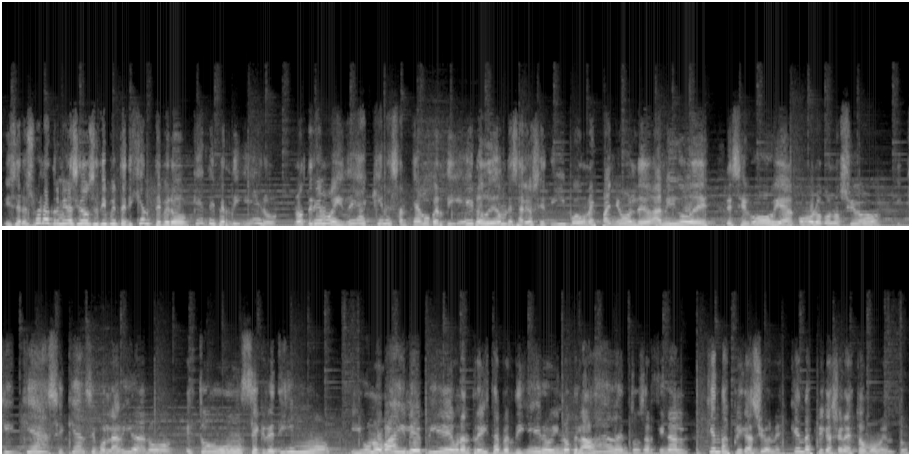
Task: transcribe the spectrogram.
Y Cerezuela termina siendo ese tipo inteligente, pero ¿qué es de Perdiguero? No tenemos idea quién es Santiago Perdiguero, de dónde salió ese tipo, es un español, de, amigo de, Segovia, cómo lo conoció. ¿Y qué, qué hace? ¿Qué hace por la vida? No, esto todo un secretismo y uno va y le pide una entrevista a Perdiguero y no te la da, entonces al final, ¿quién da explicaciones? ¿Quién da explicaciones en estos momentos?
